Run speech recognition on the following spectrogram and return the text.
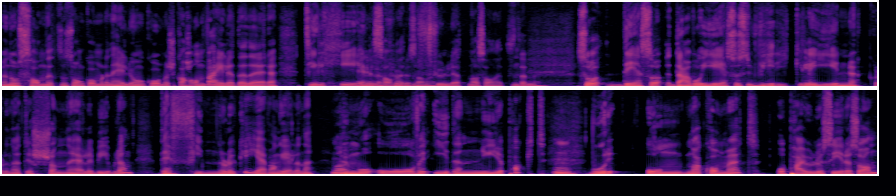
Men når sannheten sånn kommer, Den hellige ånd kommer, skal han veilede dere til hele Hele sannheten, sannheten. fullheten av sannheten. Stemmer. Så, det så der hvor Jesus virkelig gir nøklene til å skjønne hele Bibelen, det finner du ikke i evangeliene. Du må over i den nye pakt, hvor ånden har kommet, og Paulus sier det sånn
